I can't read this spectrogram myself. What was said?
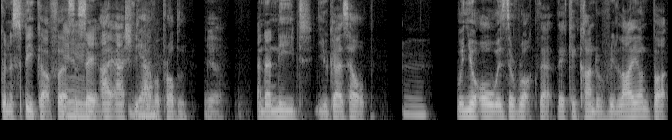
going to speak up first and say, Mm. "I actually Yeah. have a problem Yeah. and I need you guys' help." Mm. When you're always the rock that they can kind of rely on, but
